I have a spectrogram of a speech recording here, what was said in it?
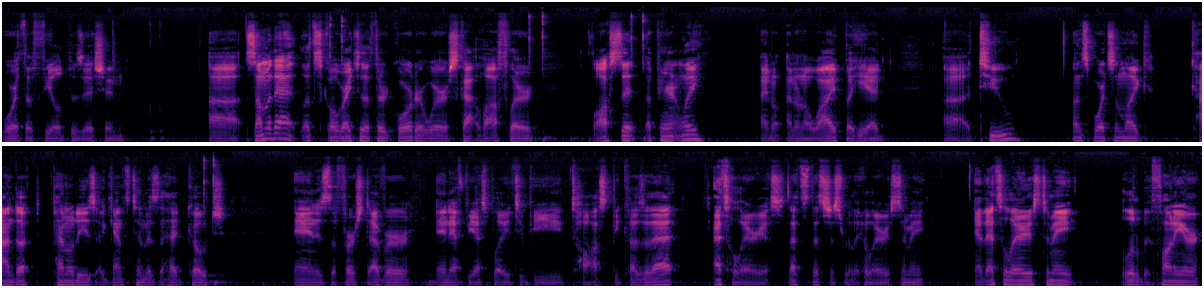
worth of field position. Uh, some of that, let's go right to the third quarter where Scot Loeffler lost it. Apparently, I don't I don't know why, but he had uh, two unsportsmanlike conduct penalties against him as the head coach and is the first ever in FBS play to be tossed because of that. That's hilarious. That's that's just really hilarious to me. Yeah, that's hilarious to me. A little bit funnier.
